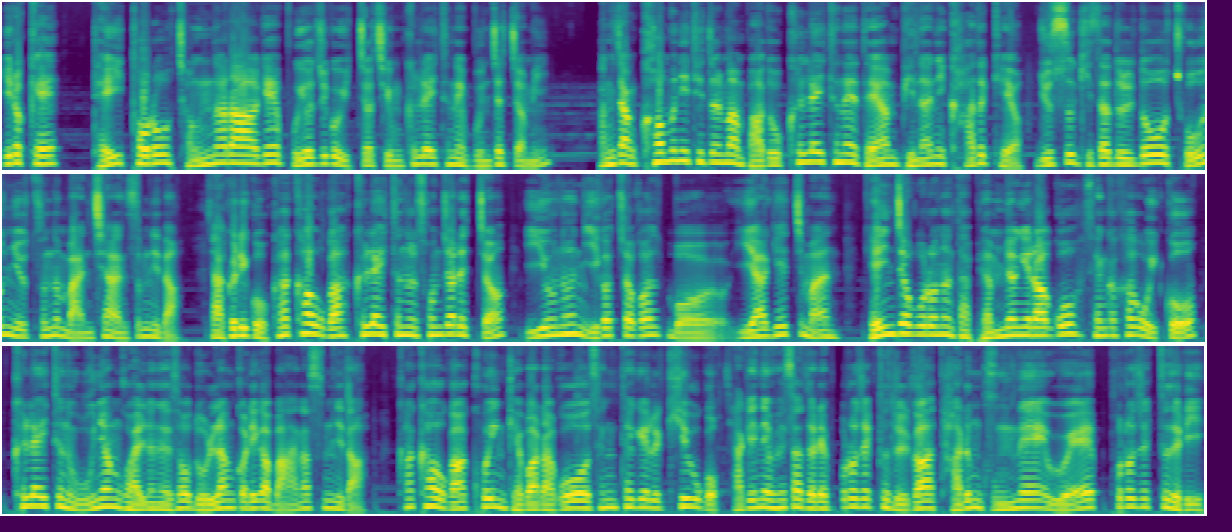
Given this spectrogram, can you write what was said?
이렇게 데이터로 적나라하게 보여지고 있죠. 지금 클레이튼의 문제점이. 당장 커뮤니티들만 봐도 클레이튼에 대한 비난이 가득해요. 뉴스 기사들도 좋은 뉴스는 많지 않습니다. 자, 그리고 카카오가 클레이튼을 손절했죠. 이유는 이것저것 뭐 이야기했지만 개인적으로는 다 변명이라고 생각하고 있고 클레이튼 운영 관련해서 논란거리가 많았습니다. 카카오가 코인 개발하고 생태계를 키우고 자기네 회사들의 프로젝트들과 다른 국내 외 프로젝트들이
